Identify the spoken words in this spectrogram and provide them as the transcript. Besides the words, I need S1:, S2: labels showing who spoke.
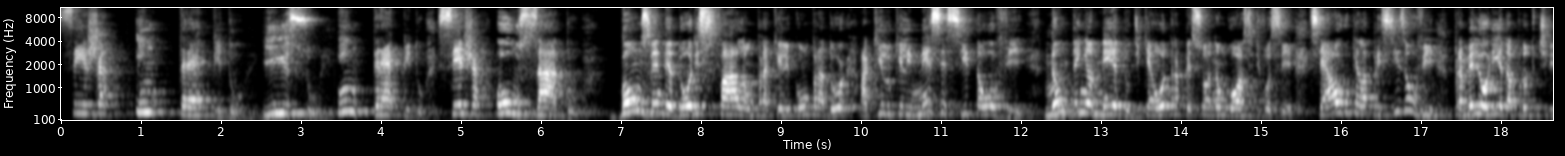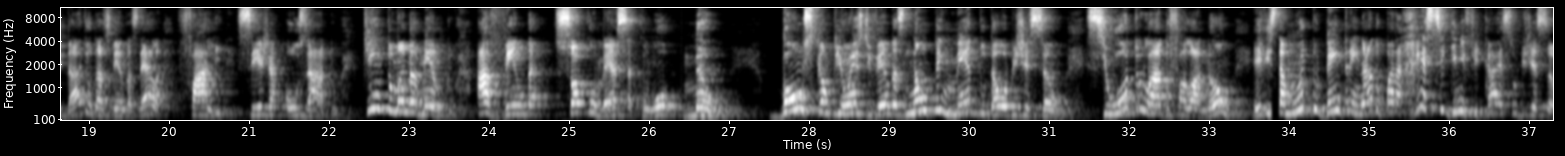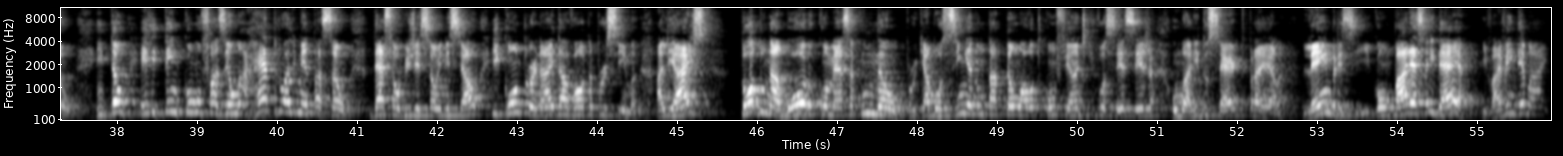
S1: Seja intrépido. Isso, intrépido. Seja ousado. Bons vendedores falam para aquele comprador aquilo que ele necessita ouvir. Não tenha medo de que a outra pessoa não goste de você. Se é algo que ela precisa ouvir para melhoria da produtividade ou das vendas dela, fale, seja ousado. Quinto mandamento: a venda só começa com o não. Bons campeões de vendas não têm medo da objeção. Se o outro lado falar não, ele está muito bem treinado para ressignificar essa objeção. Então, ele tem como fazer uma retroalimentação dessa objeção inicial e contornar e dar a volta por cima. Aliás, Todo namoro começa com não, porque a mocinha não está tão autoconfiante que você seja o marido certo para ela. Lembre-se e compare essa ideia e vai vender mais.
